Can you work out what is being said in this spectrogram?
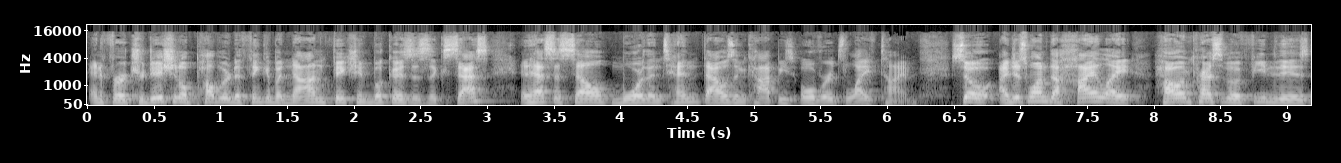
And for a traditional publisher to think of a nonfiction book as a success, it has to sell more than 10,000 copies over its lifetime. So, I just wanted to highlight how impressive a feat it is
